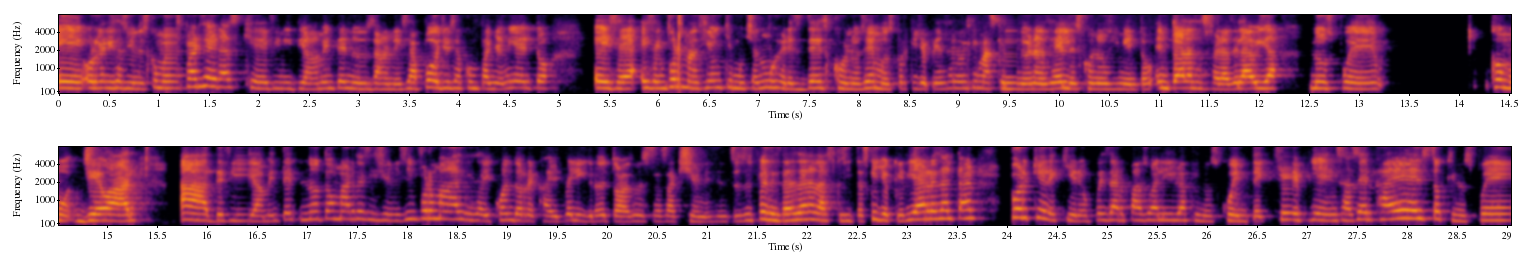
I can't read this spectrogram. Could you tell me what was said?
eh, organizaciones como las parceras que definitivamente nos dan ese apoyo, ese acompañamiento, esa, esa información que muchas mujeres desconocemos, porque yo pienso en últimas que la ignorancia y el desconocimiento en todas las esferas de la vida nos puede como llevar a definitivamente no tomar decisiones informadas y es ahí cuando recae el peligro de todas nuestras acciones. Entonces, pues esas eran las cositas que yo quería resaltar porque le quiero pues dar paso a Lilo a que nos cuente qué piensa acerca de esto, que nos puede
